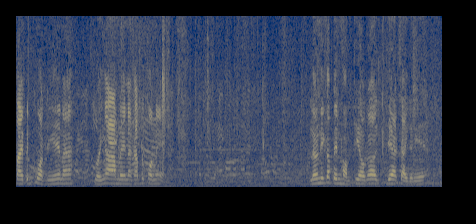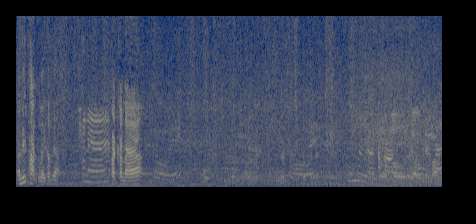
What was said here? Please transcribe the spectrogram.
ใส่เป็นขวดนี้นะ สวยงามเลยนะครับทุกคนนี่แล้วนี่ก็เป็นหอมเจียวก็แยกใส่อย่างนี้ อันนี้ผักอะไรครับเนี่ย คณะผักคะน้าโดยกุ้งเรือกลับบ้านกลับบ้าน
